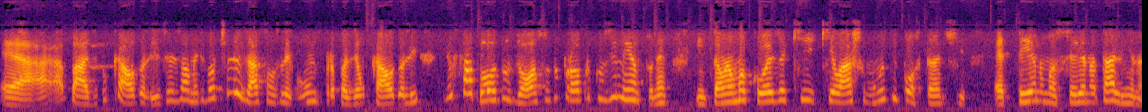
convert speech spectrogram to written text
é, a, base do caldo ali, você geralmente vai utilizar, são os legumes para fazer um caldo ali e o sabor dos ossos do próprio cozimento, né? Então é uma coisa que, que eu acho muito importante é, ter numa ceia natalina.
